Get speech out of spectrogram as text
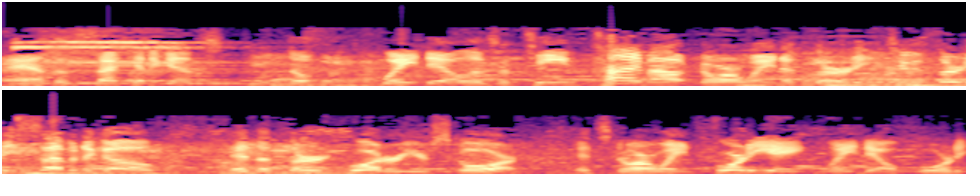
And the second against Waynedale as a team. Timeout, Norway to 30. 2.37 to go in the third quarter. Your score. It's Norway 48, Waynedale 40.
